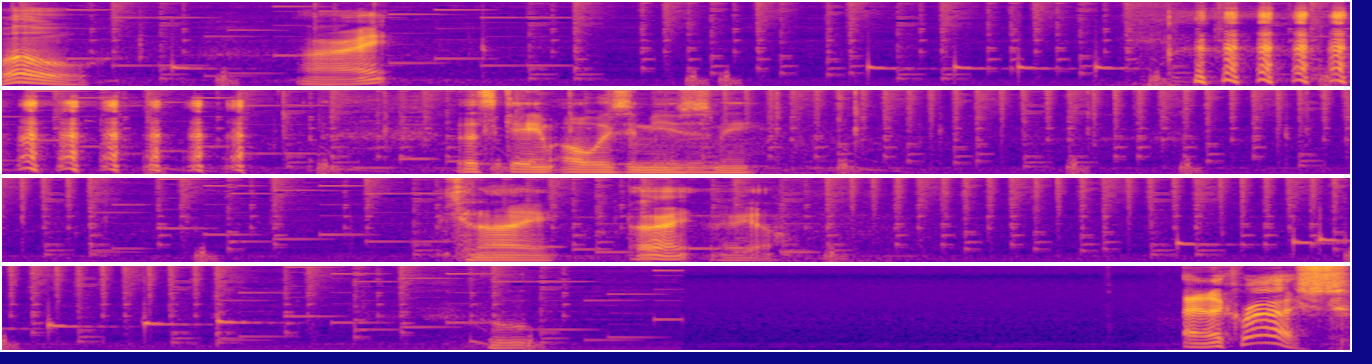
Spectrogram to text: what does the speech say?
Whoa. Alright. this game always amuses me. Can I... Alright, there we go. Ooh. And it crashed!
